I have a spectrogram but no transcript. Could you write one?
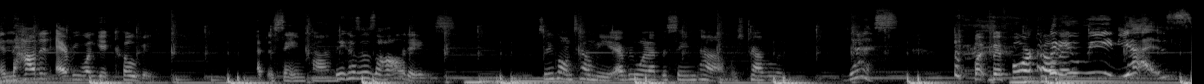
and how did everyone get COVID at the same time? Because it was the holidays. So you're gonna tell me everyone at the same time was traveling? Yes. But before COVID, What do you mean? Yes.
